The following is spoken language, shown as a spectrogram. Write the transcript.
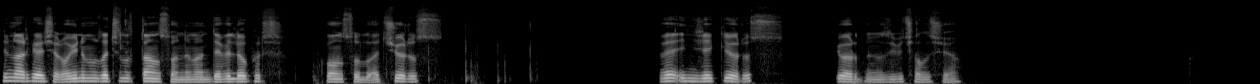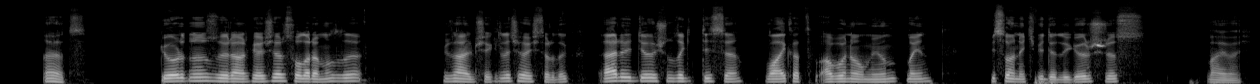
Şimdi arkadaşlar oyunumuz açıldıktan sonra hemen developer konsolu açıyoruz. Ve injekliyoruz. Gördüğünüz gibi çalışıyor. Evet. Gördüğünüz üzere arkadaşlar Solar'ımızı güzel bir şekilde çalıştırdık. Eğer video hoşunuza gittiyse like atıp abone olmayı unutmayın. Bir sonraki videoda görüşürüz. Bay bay.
